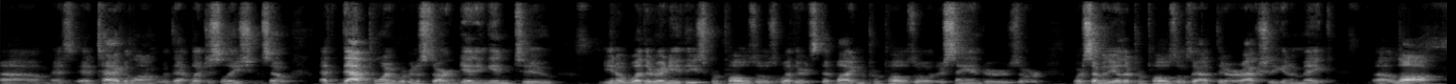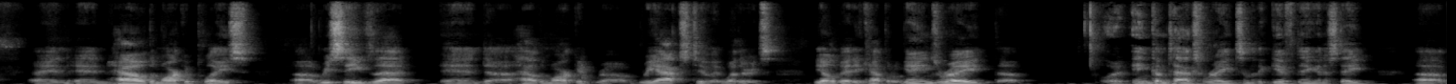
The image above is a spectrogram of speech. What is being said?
um, as a tag along with that legislation. So at that point, we're going to start getting into, you know, whether any of these proposals, whether it's the Biden proposal or the Sanders or or some of the other proposals out there, are actually going to make uh, law, and and how the marketplace uh, receives that, and uh, how the market uh, reacts to it, whether it's the elevated capital gains rate, the income tax rate, some of the gifting and estate uh,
